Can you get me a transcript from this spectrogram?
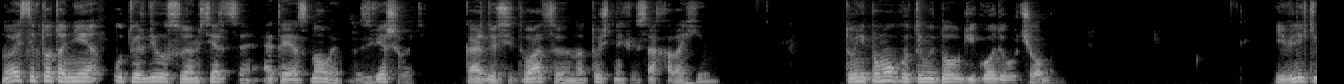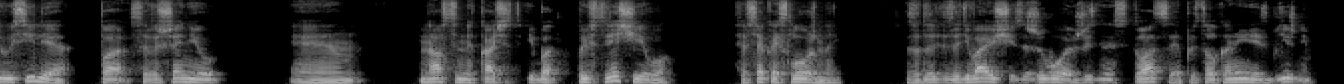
Но если кто-то не утвердил в своем сердце этой основы взвешивать каждую ситуацию на точных весах Аллахи, то не помогут и долгие годы учебы и великие усилия по совершению э, нравственных качеств, ибо при встрече его со всякой сложной, задевающей за живое жизненной ситуации при столкновении с ближним,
